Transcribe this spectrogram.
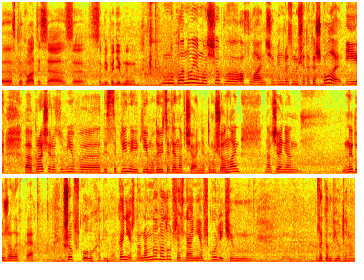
е, спілкуватися з собі подібними. Ну, плануємо, щоб е, офлайн, щоб він розумів, що таке школа, і е, краще розумів е, дисципліни, які йому даються для навчання, тому що онлайн навчання не дуже легке. Чтоб в школу ходила. Конечно, намного лучше знания в школе, чем за компьютером.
